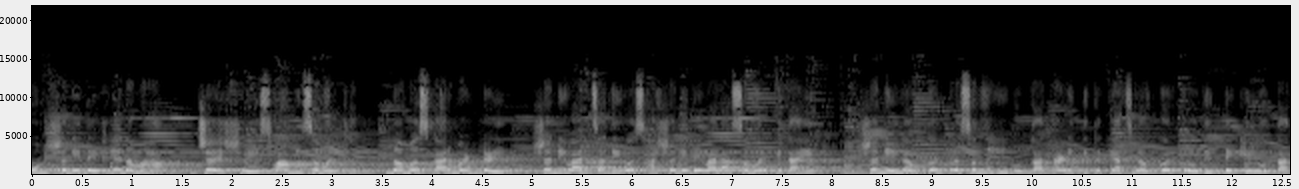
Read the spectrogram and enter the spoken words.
ओम शनी देखले नमहा. जय श्री स्वामी समर्थ. नमस्कार मंडळी. शनिवारचा दिवस हा शनिदेवाला समर्पित आहे. शनी लवकर प्रसन्नही होतात आणि तितक्याच लवकर क्रोधित देखील होतात.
